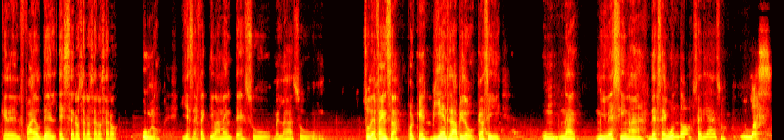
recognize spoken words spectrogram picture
que el file de él es 00001 y es efectivamente su, ¿verdad? Su, su defensa, porque es bien rápido, casi una milésima de segundo sería eso. Más,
